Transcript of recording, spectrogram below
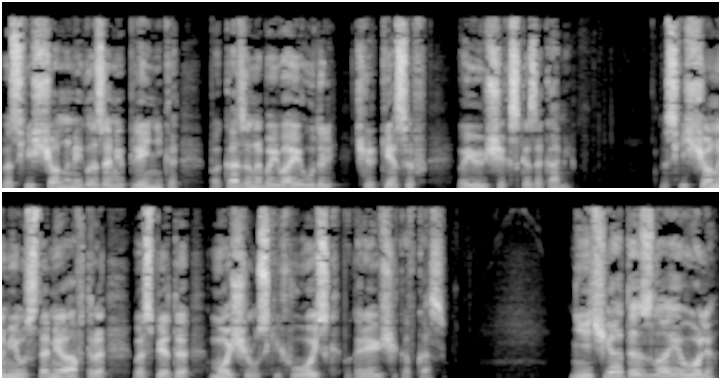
Восхищенными глазами пленника показана боевая удаль черкесов, воюющих с казаками. Восхищенными устами автора воспета мощь русских войск, покоряющих Кавказ. Не чья-то злая воля,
